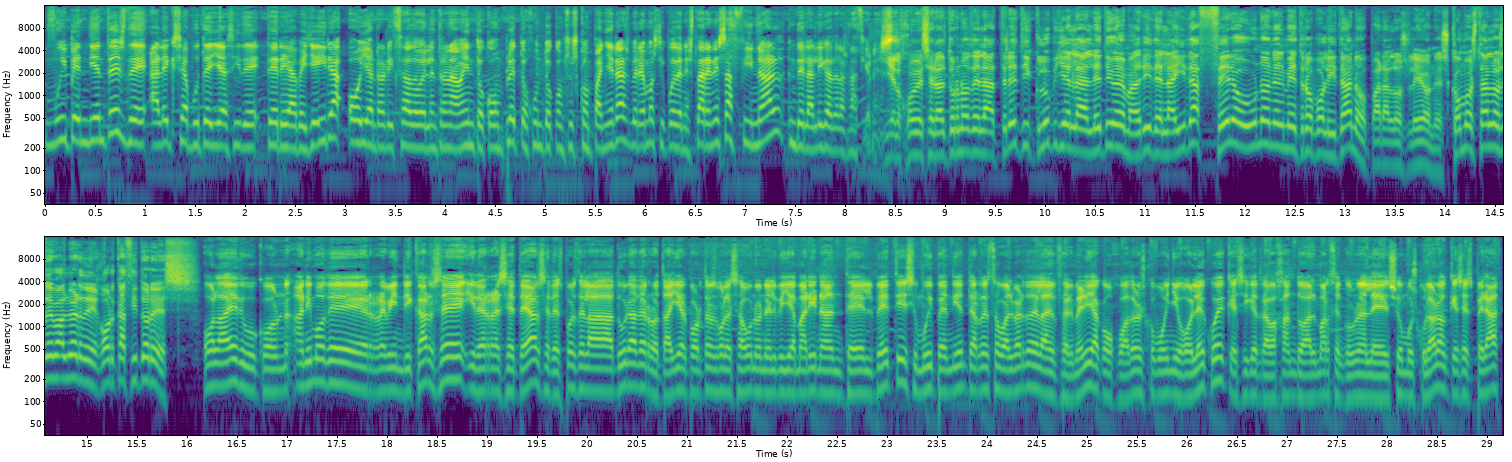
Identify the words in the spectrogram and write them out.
muy pendientes de Alexia Butellas y de Terea Belleira. Hoy han realizado el entrenamiento completo junto con sus compañeras. Veremos si pueden estar en esa final de la Liga de las Naciones. Y el jueves será el turno del Athletic Club y el Atlético de Madrid. En la ida 0-1 en el Metropolitano para los Leones. ¿Cómo están los de Valverde, Gorka Citores? Hola Edu, con ánimo de reivindicarse y de resetearse después de la dura derrota ayer por tres goles a uno en el Villamarina ante el Betis y muy pendiente Ernesto Valverde de la enfermería con jugadores como Íñigo Leque que sigue trabajando al margen con una lesión muscular, aunque se espera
